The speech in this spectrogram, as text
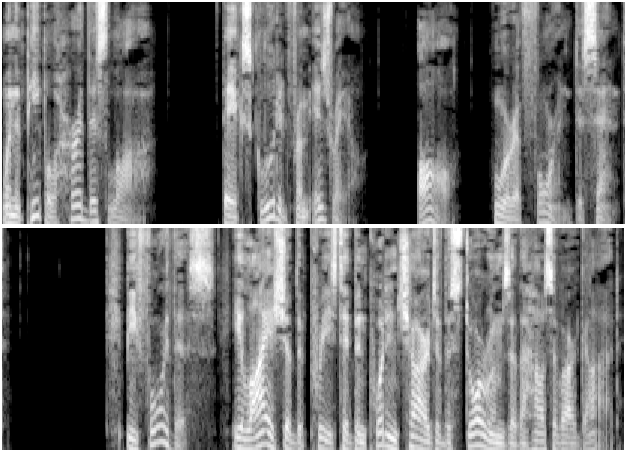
When the people heard this law they excluded from israel all who were of foreign descent. Before this eliashib the priest had been put in charge of the storerooms of the house of our god.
